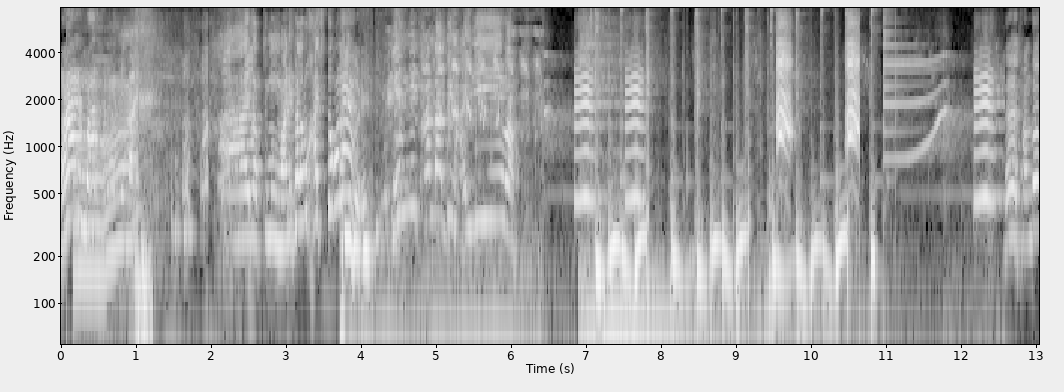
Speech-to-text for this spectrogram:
মার মার আই বাপ তুই মুখ মারি ফেলাবো খাইছ তো কোনে এমনি ঠান্ডা দিন হাই রে বাপ। ঠান্ডা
